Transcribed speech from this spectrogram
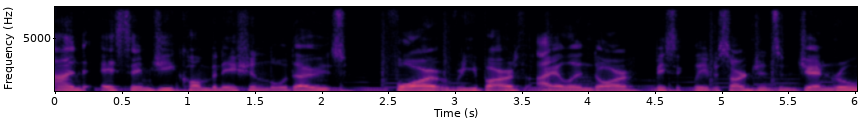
and SMG combination loadouts for Rebirth Island or basically Resurgence in general.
